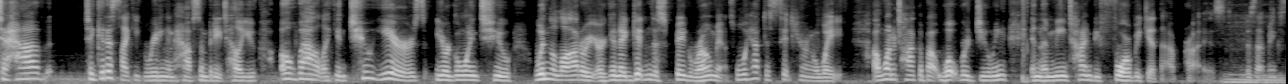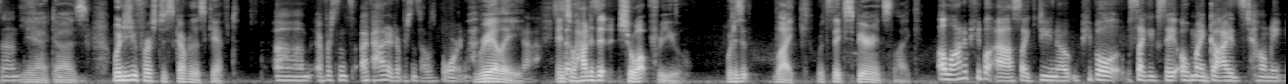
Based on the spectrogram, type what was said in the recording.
to have to get a psychic reading and have somebody tell you, "Oh wow, like in two years you're going to win the lottery, or going to get in this big romance." Well, we have to sit here and wait. I want to talk about what we're doing in the meantime before we get that prize. Does that make sense? Yeah, it does. When did you first discover this gift? Um, ever since I've had it ever since I was born. Really? Yeah. And so, So- how does it show up for you? What is it like? What's the experience like? a lot of people ask, like, do you know, people, psychics say, oh, my guides tell me.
